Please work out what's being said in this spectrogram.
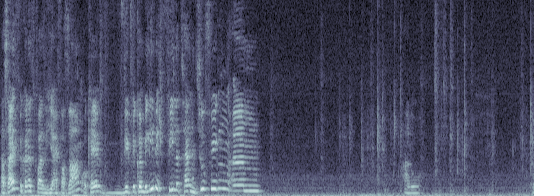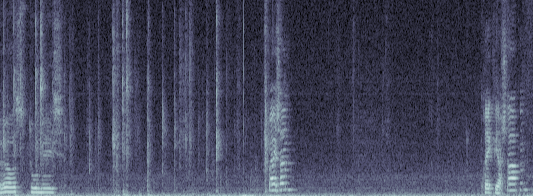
das heißt, wir können jetzt quasi hier einfach sagen, okay, wir, wir können beliebig viele Zeilen hinzufügen. Ähm, hallo. Hörst du mich? Speichern. Projekt wieder starten.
